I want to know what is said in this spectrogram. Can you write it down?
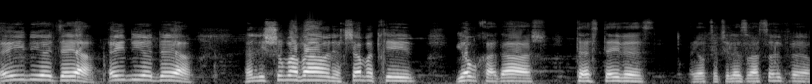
איני יודע, איני יודע. אין לי שום עבר, אני עכשיו מתחיל יום חדש, ט' טבת, ה יארצייט של עזרא סופר,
